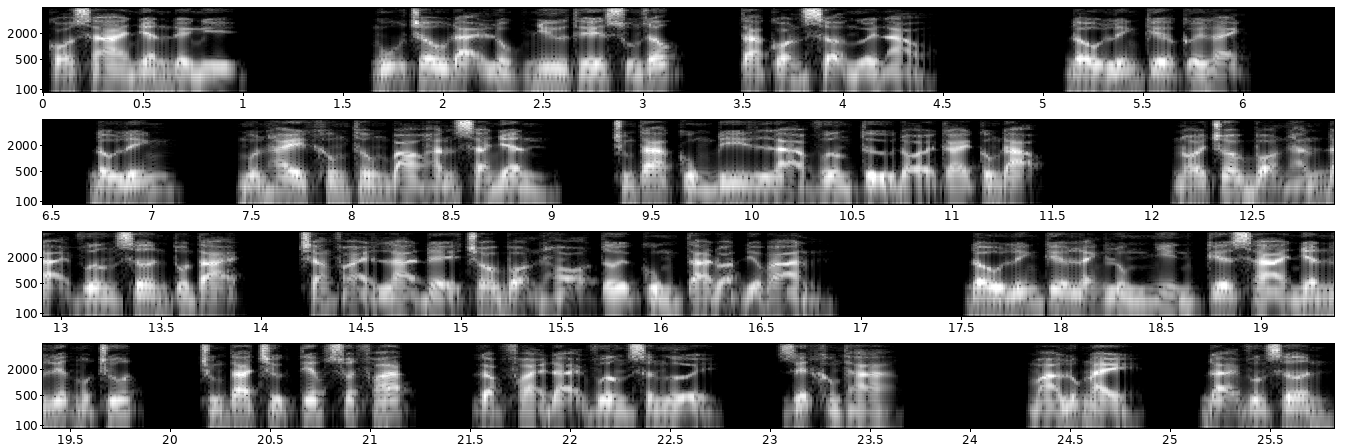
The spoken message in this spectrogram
Có xà nhân đề nghị. Ngũ châu đại lục như thế xuống dốc, ta còn sợ người nào. Đầu lĩnh kia cười lạnh. Đầu lĩnh, muốn hay không thông báo hắn xà nhân, chúng ta cùng đi là vương tử đòi cái công đạo. Nói cho bọn hắn đại vương Sơn tồn tại, chẳng phải là để cho bọn họ tới cùng ta đoạt địa bàn. Đầu linh kia lạnh lùng nhìn kia xà nhân liếc một chút, chúng ta trực tiếp xuất phát, gặp phải đại vương Sơn người, giết không tha. Mà lúc này, đại vương Sơn,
